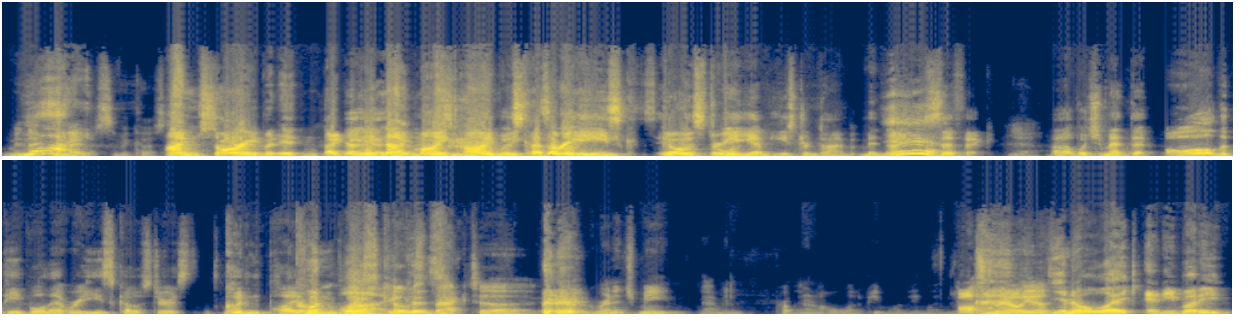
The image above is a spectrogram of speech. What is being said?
Midnight, Why? Midnight Pacific Coast. I'm sorry, but it like Yeah, yeah. midnight my It was- time it was because I'm on the three- East It was three a.m. Eastern time, but midnight Yeah. Pacific. Yeah. Uh, which meant that all the people that were East Coasters couldn't play Couldn't play online. East Coast because- back to Greenwich Mean. I mean, probably aren't a whole lot of people in England. Australia. You know, like anybody.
